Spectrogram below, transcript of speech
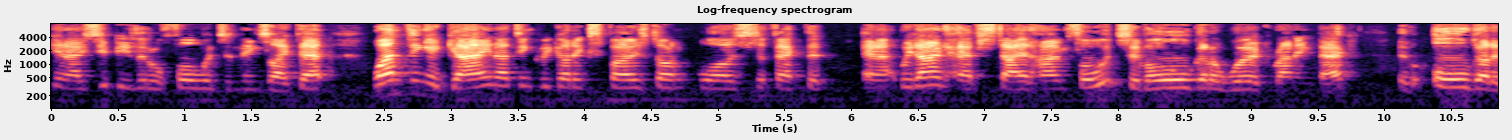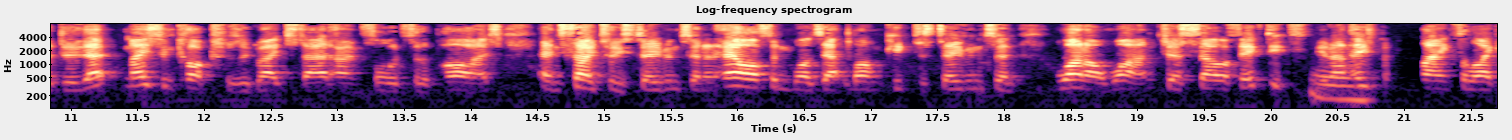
you know, zippy little forwards and things like that. One thing, again, I think we got exposed on was the fact that uh, we don't have stay-at-home forwards. They've all got to work running back. They've all got to do that. Mason Cox was a great stay-at-home forward for the Pies, and so too Stephenson. And how often was that long kick to Stephenson one-on-one just so effective? You know, and he's been playing for like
